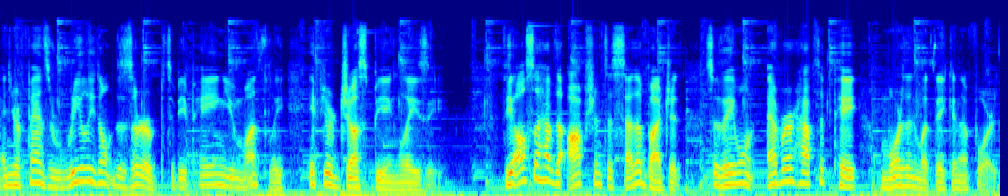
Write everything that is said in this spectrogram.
and your fans really don't deserve to be paying you monthly if you're just being lazy. They also have the option to set a budget so they won't ever have to pay more than what they can afford.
